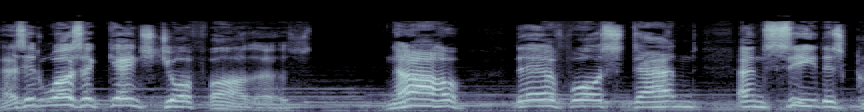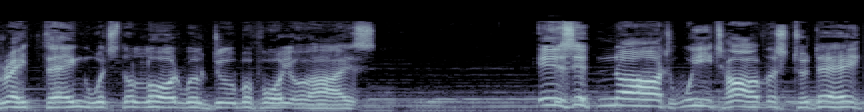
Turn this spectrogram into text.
as it was against your fathers. Now, therefore, stand and see this great thing which the Lord will do before your eyes. Is it not wheat harvest today?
